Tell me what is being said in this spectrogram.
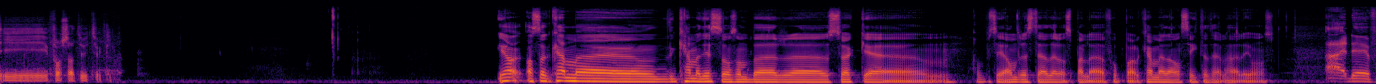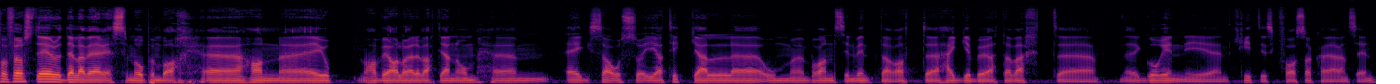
i, fortsatt utvikling. Ja, altså hvem, eh, hvem er disse som bør søke eh, si, andre steder og spille fotball? Hvem er det han sikter til her, Jonas? Nei, det er For det er det Delaveris som er åpenbar. Uh, han eh, er jo har vi allerede vært gjennom. Um, jeg sa også i artikkel eh, om Brann sin vinter at eh, Heggebø etter hvert eh, går inn i en kritisk fase av karrieren sin.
